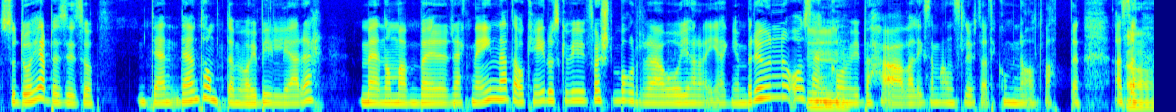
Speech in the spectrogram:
Så då helt plötsligt så, den, den tomten var ju billigare. Men om man börjar räkna in att okej, då ska vi först borra och göra egen brunn och sen Mm. kommer vi behöva liksom ansluta till kommunalt vatten. Alltså, ja.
